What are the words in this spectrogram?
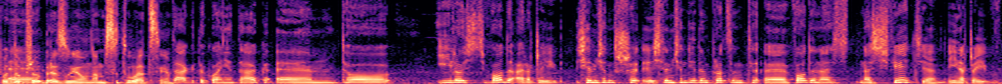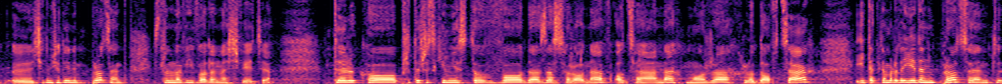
Bo dobrze e, obrazują nam sytuację. Tak, dokładnie tak. To ilość wody, a raczej 73 71% e, wody na, na świecie, inaczej e, 71% stanowi woda na świecie. Tylko przede wszystkim jest to woda zasolona w oceanach, morzach, lodowcach i tak naprawdę 1%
